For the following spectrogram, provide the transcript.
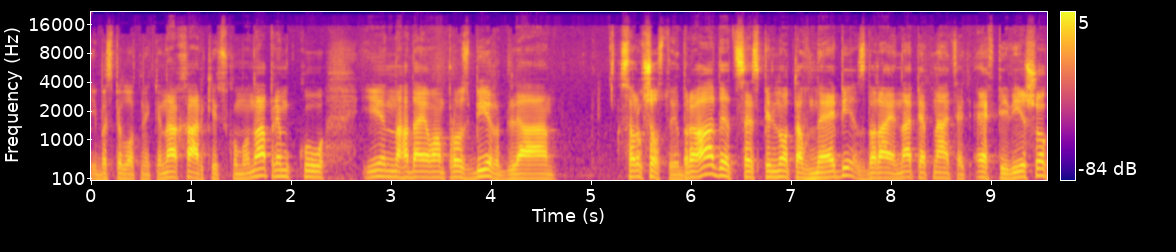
і безпілотники на харківському напрямку. І нагадаю вам про збір для 46-ї бригади. Це спільнота в небі збирає на 15 FPV-шок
